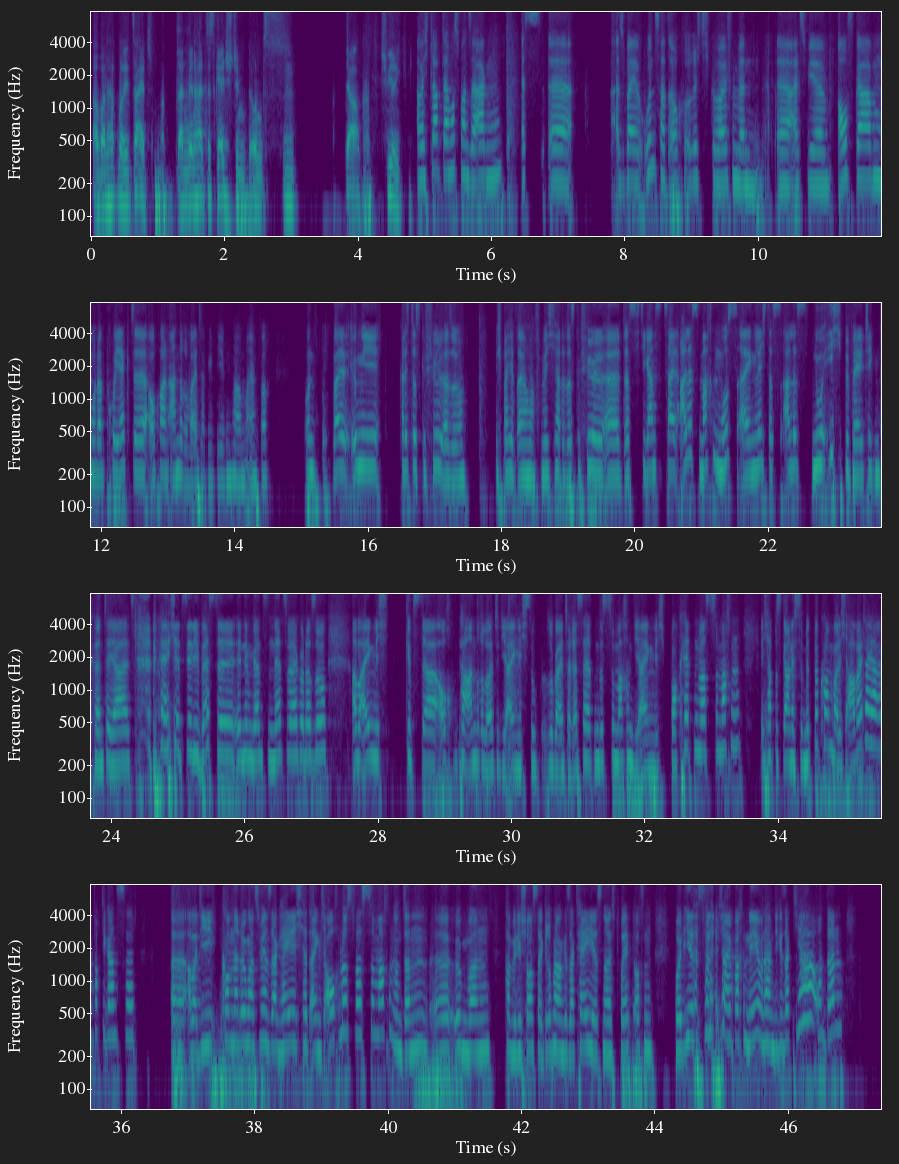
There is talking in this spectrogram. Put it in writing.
Aber dann hat man die Zeit. Dann, wenn halt das Geld stimmt und ja, schwierig. Aber ich glaube, da muss man sagen, es, äh, also bei uns hat es auch richtig geholfen, wenn, äh, als wir Aufgaben oder Projekte auch an andere weitergegeben haben, einfach. Und weil irgendwie hatte ich das Gefühl, also ich spreche jetzt einfach mal für mich, ich hatte das Gefühl, äh, dass ich die ganze Zeit alles machen muss, eigentlich, dass alles nur ich bewältigen könnte, ja, als wäre ich jetzt hier die Beste in dem ganzen Netzwerk oder so. Aber eigentlich gibt's da auch ein paar andere Leute, die eigentlich so, sogar Interesse hätten, das zu machen, die eigentlich Bock hätten, was zu machen. Ich habe das gar nicht so mitbekommen, weil ich arbeite ja einfach die ganze Zeit. Äh, aber die kommen dann irgendwann zu mir und sagen, hey, ich hätte eigentlich auch Lust, was zu machen. Und dann äh, irgendwann haben wir die Chance ergriffen und haben gesagt, hey, hier ist ein neues Projekt offen. Wollt ihr das vielleicht einfach nehmen? Und haben die gesagt, ja. Und dann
